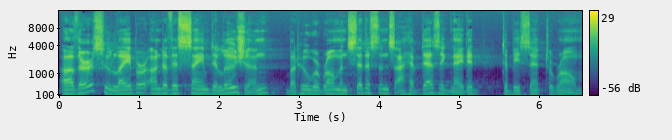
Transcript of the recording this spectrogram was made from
Others who labor under this same delusion, but who were Roman citizens, I have designated to be sent to Rome.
